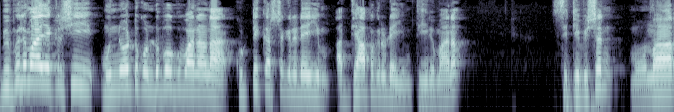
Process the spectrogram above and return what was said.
വിപുലമായ കൃഷി മുന്നോട്ട് കൊണ്ടുപോകുവാനാണ് കുട്ടി കർഷകരുടെയും അധ്യാപകരുടെയും തീരുമാനം. City vision Munnar.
